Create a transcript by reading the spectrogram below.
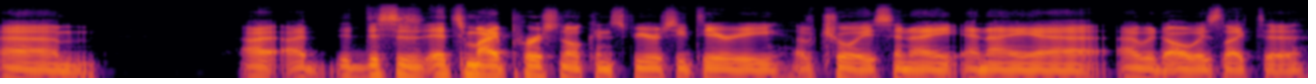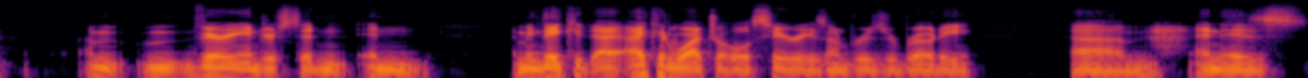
um I, I this is it's my personal conspiracy theory of choice, and I and I uh, I would always like to. I'm, I'm very interested in, in. I mean, they could. I, I could watch a whole series on Bruiser Brody, um, and his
